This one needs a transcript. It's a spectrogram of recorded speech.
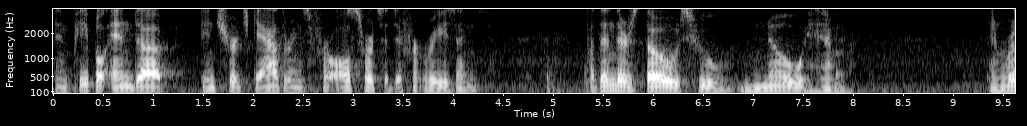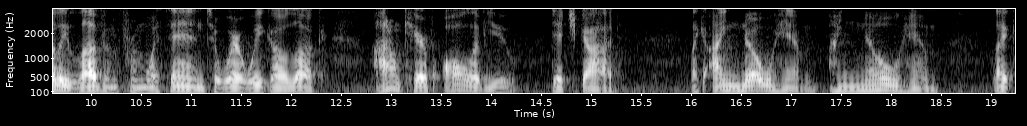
And people end up in church gatherings for all sorts of different reasons. But then there's those who know Him and really love Him from within to where we go, look, I don't care if all of you ditch God. Like, I know Him. I know Him. Like,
